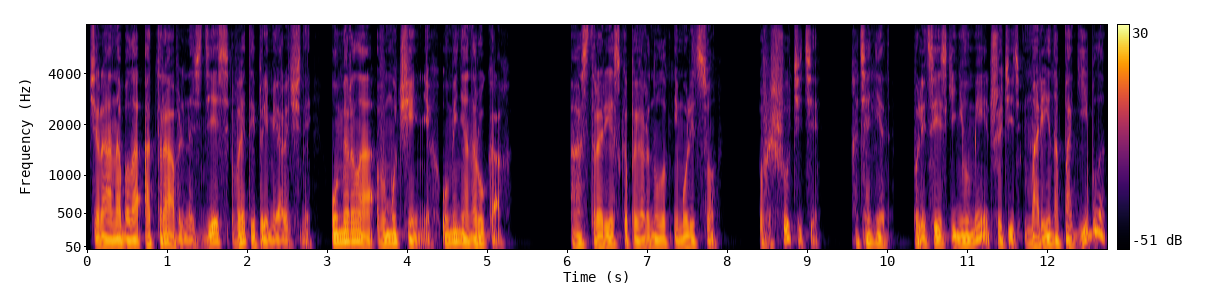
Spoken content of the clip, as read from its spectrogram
«Вчера она была отравлена здесь, в этой примерочной, умерла в мучениях, у меня на руках». Астра резко повернула к нему лицо. «Вы шутите? Хотя нет, полицейский не умеет шутить. Марина погибла?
